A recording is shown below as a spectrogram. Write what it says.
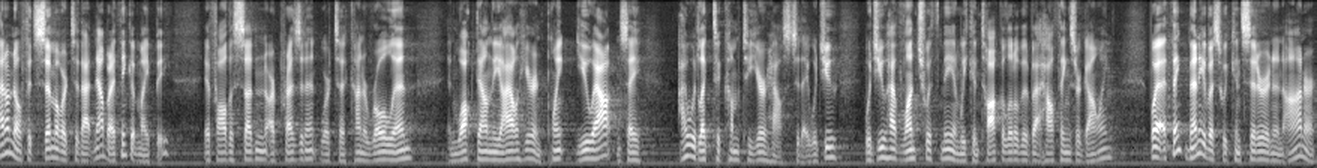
I don't know if it's similar to that now, but I think it might be. If all of a sudden our president were to kind of roll in and walk down the aisle here and point you out and say, I would like to come to your house today. Would you, would you have lunch with me and we can talk a little bit about how things are going? Boy, I think many of us would consider it an honor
